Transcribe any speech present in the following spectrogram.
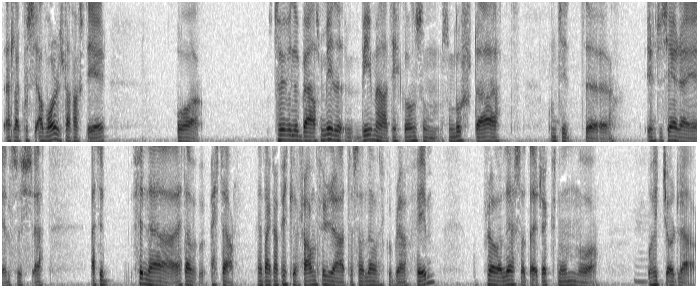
eller hur allvarligt det faktiskt är. Och så vill jag bara vi med att tycka som som lustar att om tid eh intresserade eller så att att finna ett av ett den här kapitlen framför att det så Thessalonians skulle bli fem och pröva att läsa det i räknon och, och hitta ordla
